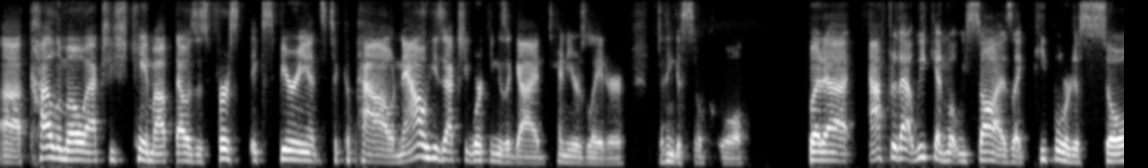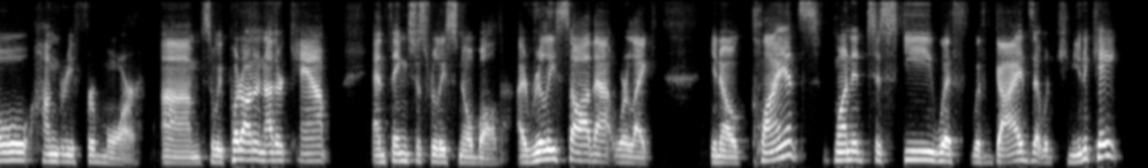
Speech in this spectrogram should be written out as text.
Uh, Kyle Lamo actually came up. That was his first experience to CAPOW. Now he's actually working as a guide 10 years later, which I think is so cool. But uh, after that weekend, what we saw is like people were just so hungry for more. Um, so we put on another camp and things just really snowballed. I really saw that where like, you know, clients wanted to ski with with guides that would communicate,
